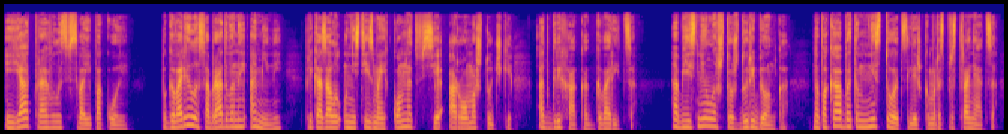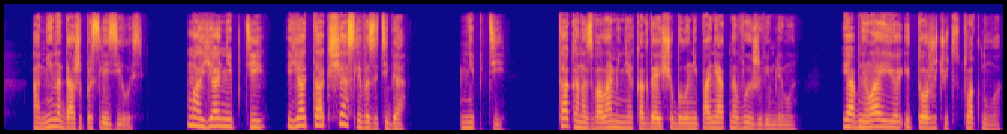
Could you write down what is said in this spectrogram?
И я отправилась в свои покои. Поговорила с обрадованной Аминой, приказала унести из моих комнат все арома штучки, от греха, как говорится объяснила, что жду ребенка, но пока об этом не стоит слишком распространяться. Амина даже прослезилась. «Моя Непти, я так счастлива за тебя!» Непти. Так она звала меня, когда еще было непонятно, выживем ли мы. Я обняла ее и тоже чуть всплакнула.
